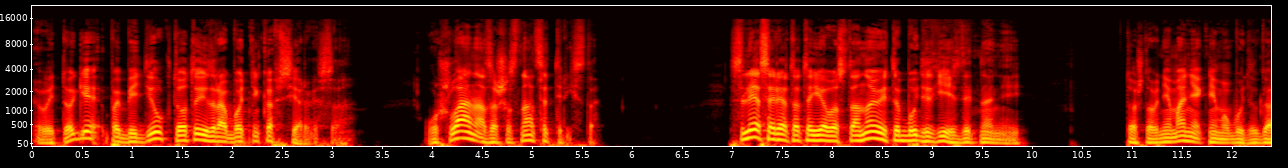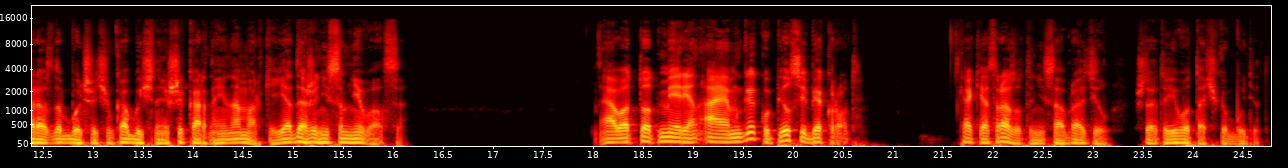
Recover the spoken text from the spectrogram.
В итоге победил кто-то из работников сервиса. Ушла она за 16 300. Слесарь этот ее восстановит и будет ездить на ней. То, что внимание к нему будет гораздо больше, чем к обычной шикарной иномарке, я даже не сомневался. А вот тот Мерин АМГ купил себе крот. Как я сразу-то не сообразил, что это его тачка будет.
